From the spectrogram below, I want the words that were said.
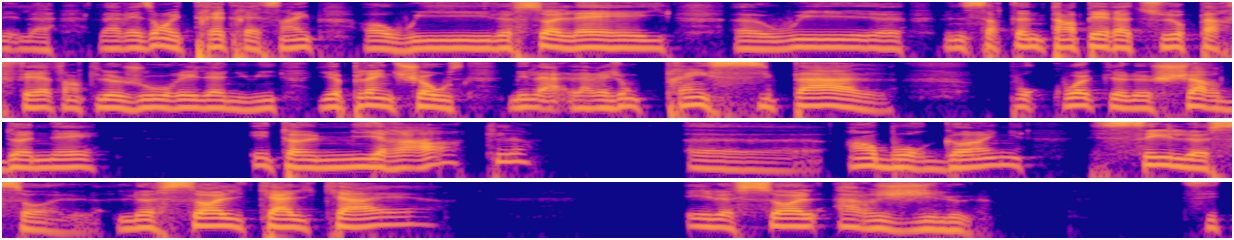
La, raison est très, très simple. Ah oui, le soleil, euh, oui, euh, une certaine température parfaite entre le jour et la nuit. Il y a plein de choses. Mais la, raison principale pourquoi que le chardonnay est un miracle euh, en Bourgogne, c'est le sol. Le sol calcaire et le sol argileux. C'est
